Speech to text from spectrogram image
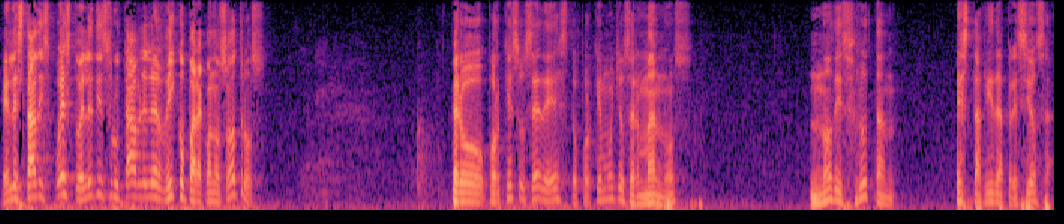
Él está dispuesto, Él es disfrutable, Él es rico para con nosotros. Pero ¿por qué sucede esto? ¿Por qué muchos hermanos no disfrutan esta vida preciosa?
